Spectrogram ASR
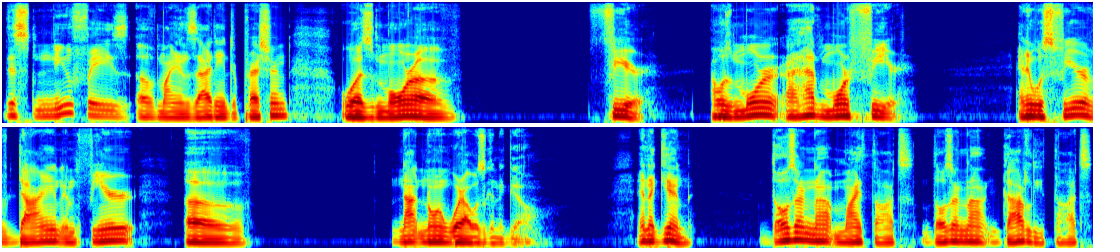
this new phase of my anxiety and depression was more of fear. I was more I had more fear. And it was fear of dying and fear of not knowing where I was going to go. And again, those are not my thoughts. Those are not godly thoughts.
